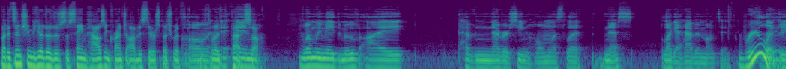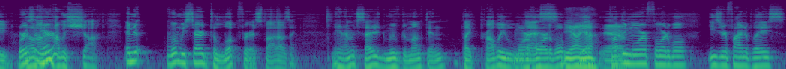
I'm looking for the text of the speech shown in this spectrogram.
but it's interesting to hear that there's the same housing crunch, obviously, especially with, Oh, with related to pets. So when we made the move, I have never seen homelessness like I have in Moncton. really, Dude, Where's it I, here? I was shocked. And when we started to look for a spot, I was like, man, I'm excited to move to Moncton. Like probably More less, affordable. Yeah, yeah. Yeah. Probably more affordable, easier to find a place.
